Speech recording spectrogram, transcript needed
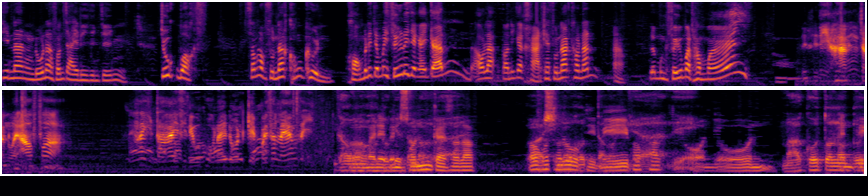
ที่นั่งดูน่าสนใจดีจริง ๆ จุกบ็อกซ์สำหรับสุนัขของคุณของไม่ได้จะไม่ซื้อได้ยังไงกัน เอาละตอนนี้ก็ขาดแค่สุนัขเท่านั้นอ้าวแล้วมึงซื้อมาทำไมนี่ฮังจากหน่วยอัลฟาให้ตายสินิ้วพวกนายโดนเก็บไปซะแล้วสิเขาไม่ได้เป็นคนแกสลักพระพุทธลูกที่มีพระพักตร์อ่อนโยนมาเป็นฝี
